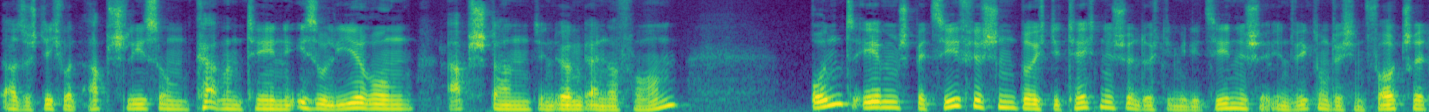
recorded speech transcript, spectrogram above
Also Stichwort Abschließung, Quarantäne, Isolierung, Abstand in irgendeiner Form. Und eben spezifischen durch die technische, durch die medizinische Entwicklung, durch den Fortschritt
